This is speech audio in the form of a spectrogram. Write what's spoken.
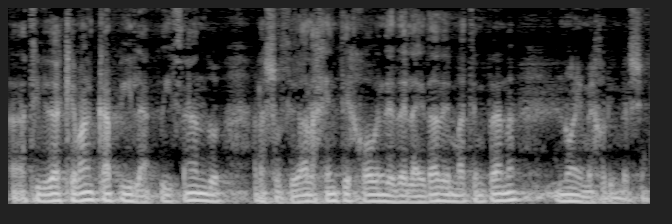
actividades que van capilarizando a la sociedad, a la gente joven desde la edad más temprana, no hay mejor inversión.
